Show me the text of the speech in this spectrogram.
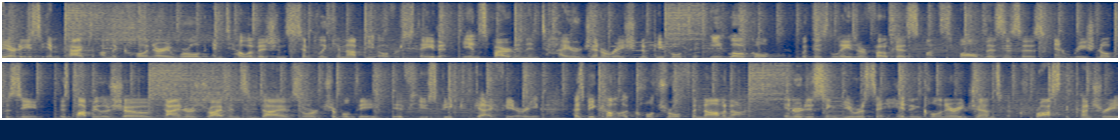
Fieri's impact on the culinary world and television simply cannot be overstated. He inspired an entire generation of people to eat local with his laser focus on small businesses and regional cuisine. His popular show, Diners, Drive-Ins, and Dives, or Triple D, if you speak Guy Fieri, has become a cultural phenomenon, introducing viewers to hidden culinary gems across the country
